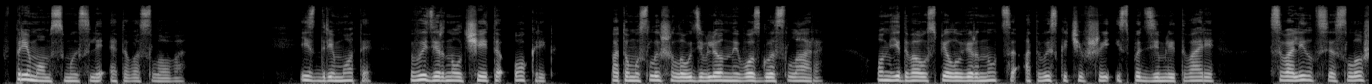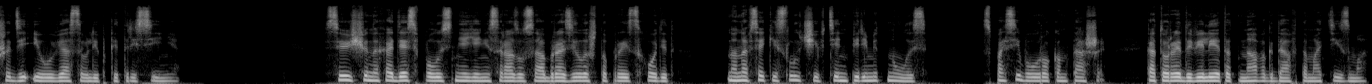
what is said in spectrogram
в прямом смысле этого слова. Из дремоты выдернул чей-то окрик, потом услышала удивленный возглас Лара. Он едва успел увернуться от выскочившей из-под земли твари, свалился с лошади и увяз в липкой трясине. Все еще находясь в полусне, я не сразу сообразила, что происходит, но на всякий случай в тень переметнулась. Спасибо урокам Таши, которые довели этот навык до автоматизма.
